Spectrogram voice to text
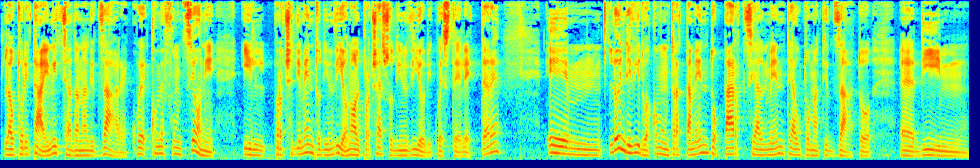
l'autorità inizia ad analizzare que- come funzioni il procedimento di invio, no, il processo di invio di queste lettere e mh, lo individua come un trattamento parzialmente automatizzato eh, di, mh,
